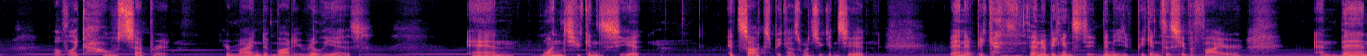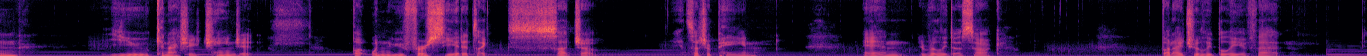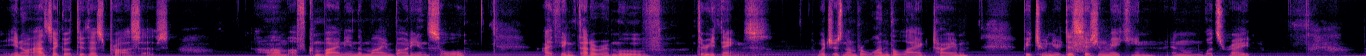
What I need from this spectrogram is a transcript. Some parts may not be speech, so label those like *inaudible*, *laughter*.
of like how separate your mind and body really is. And once you can see it, it sucks because once you can see it, then it begins *laughs* then it begins to then you begin to see the fire and then you can actually change it. But when you first see it, it's like such a it's such a pain. And it really does suck. But I truly believe that, you know, as I go through this process um, of combining the mind, body, and soul, I think that'll remove three things, which is number one, the lag time between your decision making and what's right.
